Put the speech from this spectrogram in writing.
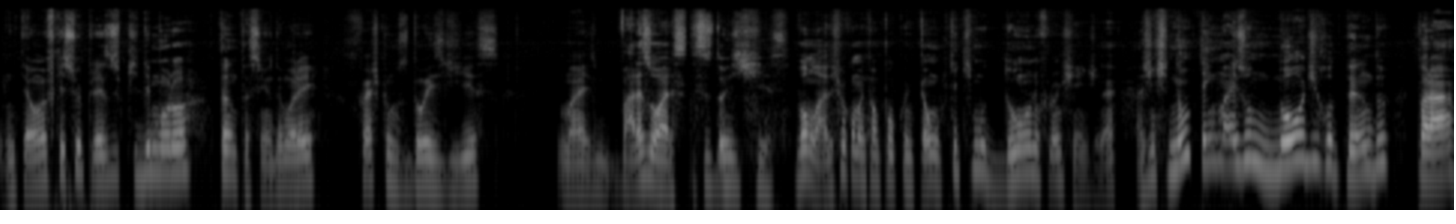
Então eu fiquei surpreso que demorou tanto assim. Eu demorei, foi acho que uns dois dias, mas várias horas desses dois dias. Vamos lá, deixa eu comentar um pouco então o que, que mudou no front-end, né? A gente não tem mais o Node rodando para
